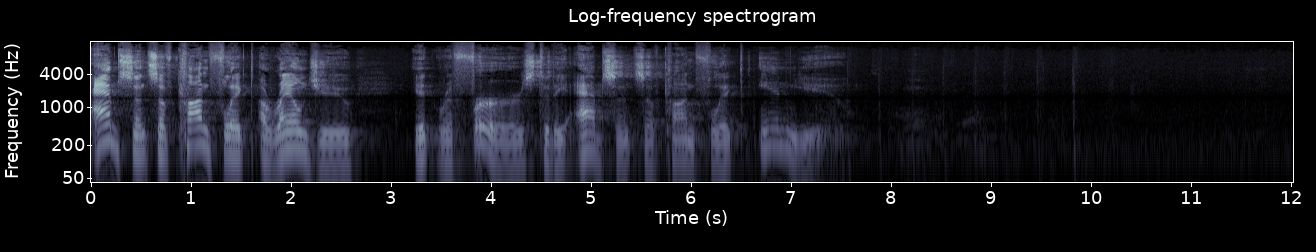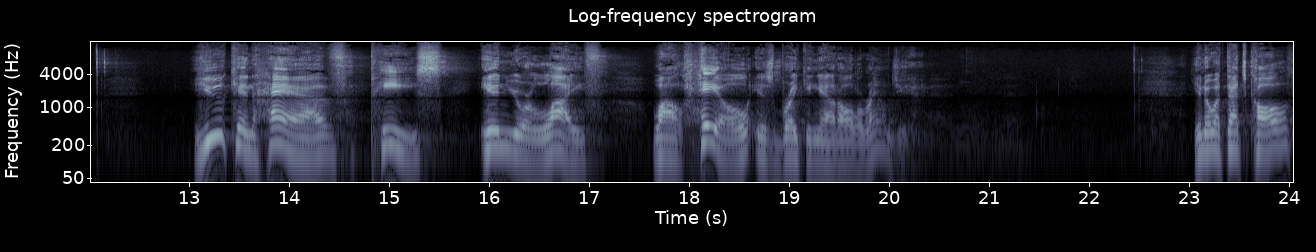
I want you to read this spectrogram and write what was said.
absence of conflict around you, it refers to the absence of conflict in you. You can have peace in your life while hell is breaking out all around you. You know what that's called?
